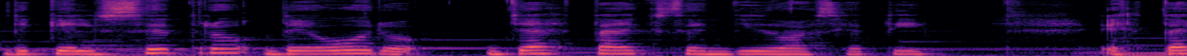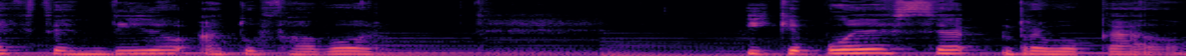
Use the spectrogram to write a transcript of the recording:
de que el cetro de oro ya está extendido hacia ti, está extendido a tu favor y que puede ser revocado.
